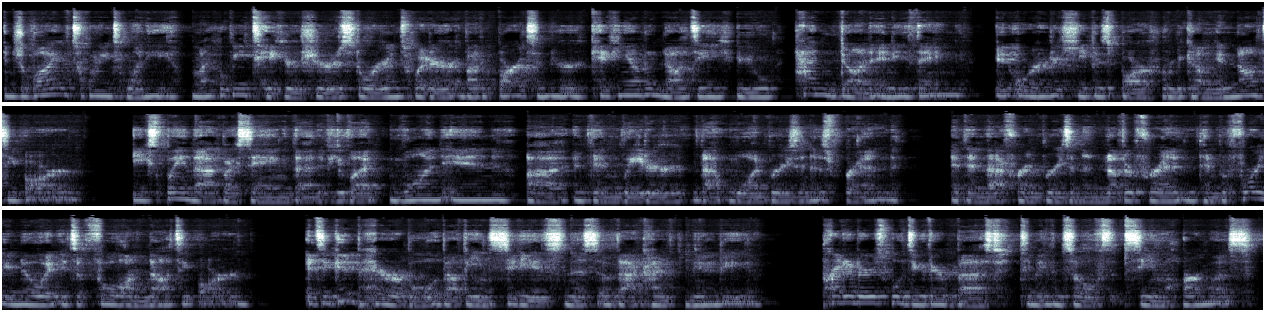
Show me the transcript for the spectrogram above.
In July of 2020, Michael B. Tager shared a story on Twitter about a bartender kicking out a Nazi who hadn't done anything in order to keep his bar from becoming a Nazi bar. He explained that by saying that if you let one in, uh, and then later that one brings in his friend, and then that friend brings in another friend, and then before you know it, it's a full on Nazi bar. It's a good parable about the insidiousness of that kind of community. Predators will do their best to make themselves seem harmless,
